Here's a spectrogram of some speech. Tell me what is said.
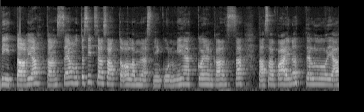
viittaavia tansseja, mutta sitten siellä saattoi olla myös niin kuin miekkojen kanssa tasapainottelua ja,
